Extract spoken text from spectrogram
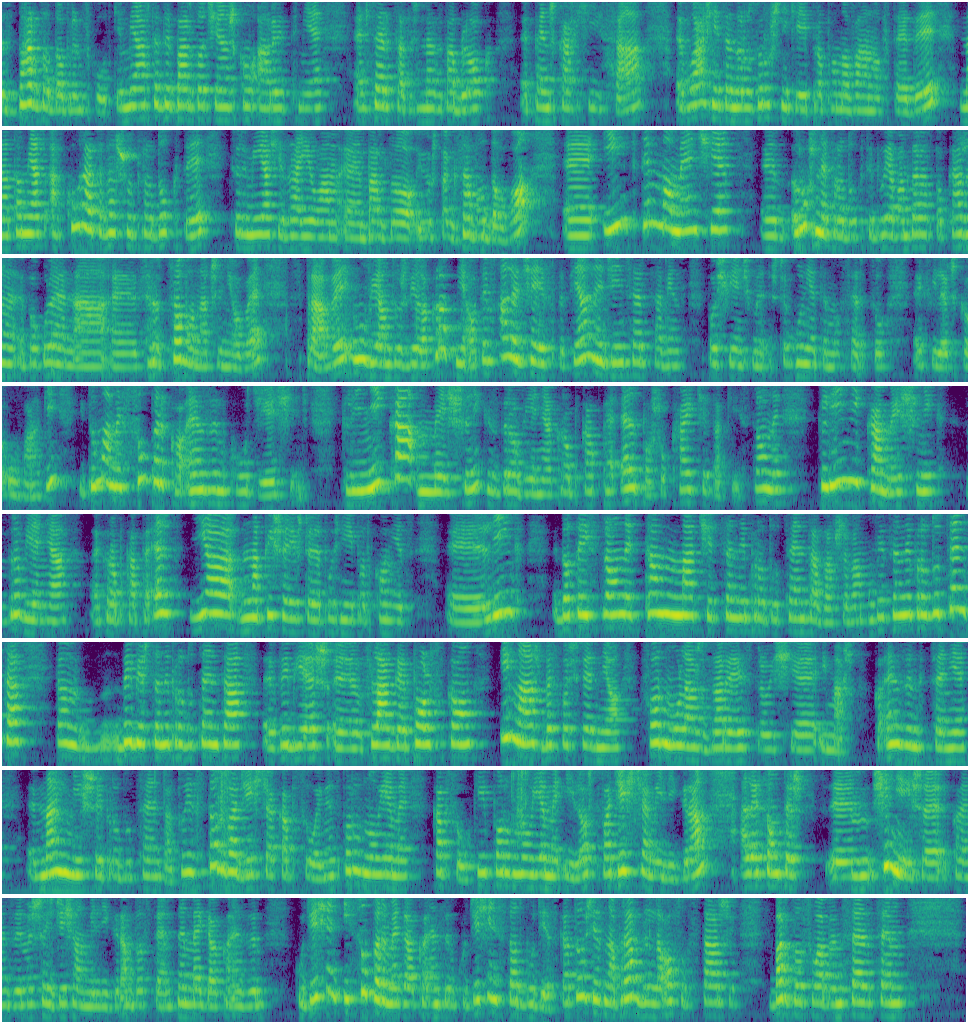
z bardzo dobrym skutkiem. Miała wtedy bardzo ciężką arytmię e, serca, to się nazywa blok e, pęczka Hisa. Właśnie ten rozrusznik jej proponowano wtedy. Natomiast akurat weszły produkty, którymi ja się zajęłam bardzo już tak zawodowo i w tym momencie różne produkty, bo ja Wam zaraz pokażę w ogóle na e, sercowo-naczyniowe sprawy. Mówiłam tu już wielokrotnie o tym, ale dzisiaj jest specjalny Dzień Serca, więc poświęćmy szczególnie temu sercu e, chwileczkę uwagi. I tu mamy super koenzym Q10. Klinika myślnik zdrowienia.pl. Poszukajcie takiej strony. Klinika myślnik zdrowienia.pl. Ja napiszę jeszcze później pod koniec e, link do tej strony. Tam macie ceny producenta, zawsze Wam mówię ceny producenta. Tam wybierz ceny producenta, wybierz e, flagę polską i masz bezpośrednio formularz, zarejestruj się i masz koenzym w cenie najniższej producenta. Tu jest 120 kapsułek, więc porównujemy kapsułki, porównujemy ilość 20 mg, ale są też ym, silniejsze koenzymy 60 mg dostępne, mega koenzym Q10 i super mega koenzym Q10 120. To już jest naprawdę dla osób starszych z bardzo słabym sercem,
